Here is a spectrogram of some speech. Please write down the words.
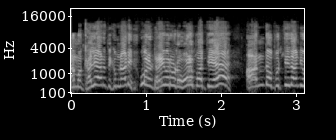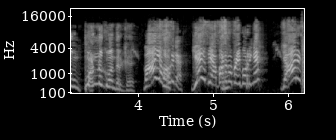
நம்ம கல்யாணத்துக்கு முன்னாடி ஒரு டிரைவரோட ஓட பாத்தியே அந்த புத்தி தாண்டி உன் பொண்ணுக்கு வந்திருக்கு. வாய ஏன் அபத்தம் பண்ணி போறீங்க? யாரு?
